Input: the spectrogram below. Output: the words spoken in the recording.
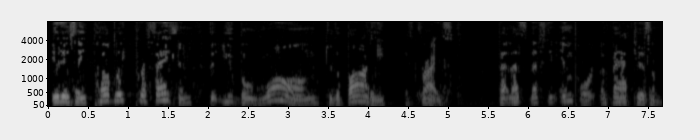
It is a public profession that you belong to the body of Christ. That, that's, that's the import of baptism.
